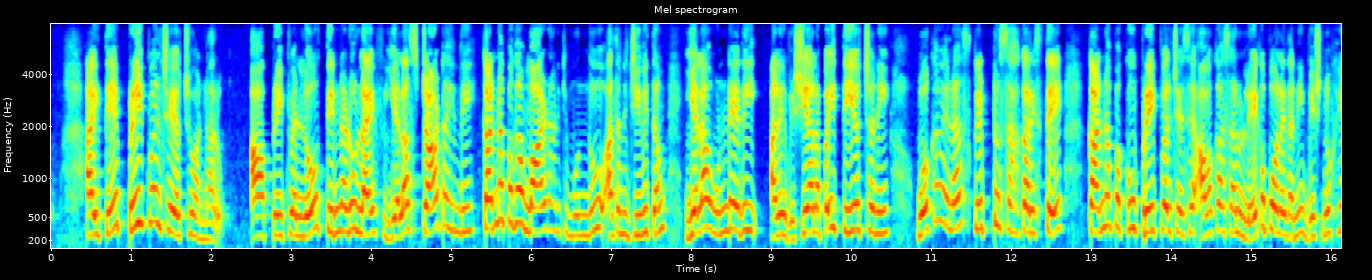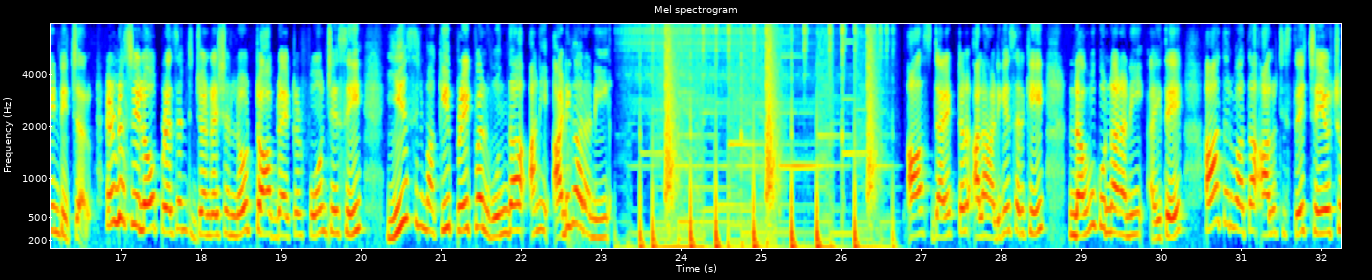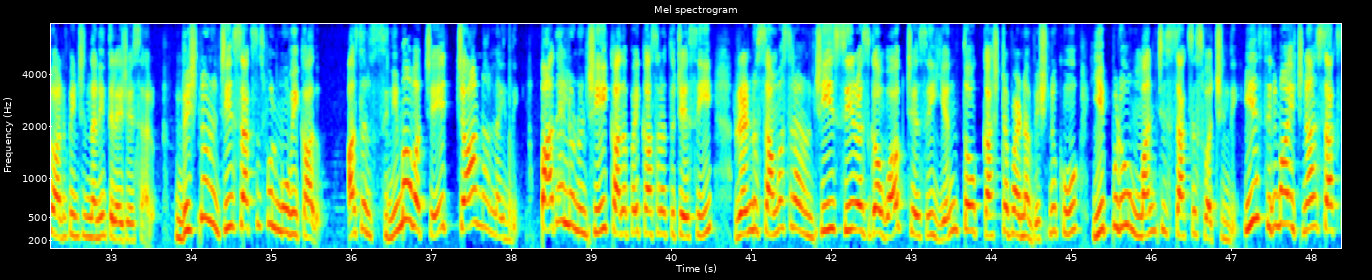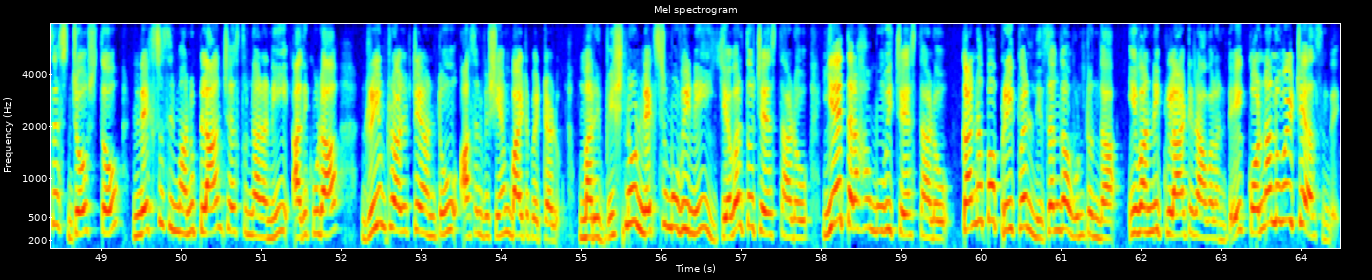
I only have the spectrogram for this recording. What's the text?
అయితే ప్రీక్వెల్ చేయొచ్చు అన్నారు. ఆ ప్రీక్వెల్లో తిన్నడు లైఫ్ ఎలా స్టార్ట్ అయింది? కన్నప్పగా మారడానికి ముందు అతని జీవితం ఎలా ఉండేది అనే విషయాలపై తీయొచ్చని. ఒకవేళ స్క్రిప్ట్ సహకరిస్తే కన్నప్పకు ప్రీక్వెల్ చేసే అవకాశాలు లేకపోలేదని విష్ణు హింట్ ఇచ్చారు. ఇండస్ట్రీలో ప్రెసెంట్ జనరేషన్లో టాప్ డైరెక్టర్ ఫోన్ చేసి ఈ సినిమాకి ప్రీక్వెల్ ఉందా? అని అడిగారని ఆస్ డైరెక్టర్ అలా అడిగేసరికి నవ్వుకున్నానని అయితే ఆ తర్వాత ఆలోచిస్తే చేయొచ్చు అనిపించిందని తెలియజేశారు. విష్ణు నుంచి సక్సెస్ఫుల్ మూవీ కాదు. అసలు సినిమా వచ్చే చాన్నాళ్ళైంది పదేళ్ళ నుంచి కథపై కసరత్తు చేసి రెండు సంవత్సరాల నుంచి సీరియస్గా వర్క్ చేసి ఎంతో కష్టపడిన విష్ణుకు ఇప్పుడు మంచి సక్సెస్ వచ్చింది. ఈ సినిమా ఇచ్చిన సక్సెస్ జోష్తో నెక్స్ట్ సినిమాను ప్లాన్ చేస్తున్నారని అది కూడా డ్రీమ్ ప్రాజెక్టే అంటూ అసలు విషయం బయట పెట్టాడు మరి విష్ణు నెక్స్ట్ మూవీని ఎవరితో చేస్తాడో ఏ తరహా మూవీ చేస్తాడో కన్నప్ప ప్రీక్వెల్ నిజంగా ఉంటుందా? ఇవన్నీ క్లారిటీ రావాలంటే కొన్నాళ్ళు వెయిట్ చేయాల్సిందే.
